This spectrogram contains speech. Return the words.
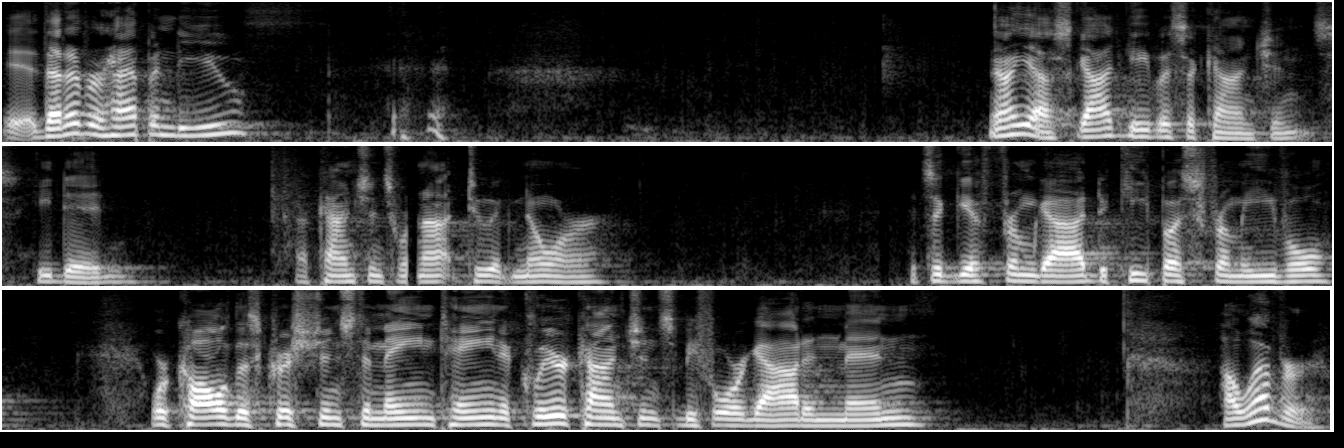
Eh, that ever happen to you? now, yes, God gave us a conscience. He did. A conscience we're not to ignore. It's a gift from God to keep us from evil. We're called as Christians to maintain a clear conscience before God and men. However,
